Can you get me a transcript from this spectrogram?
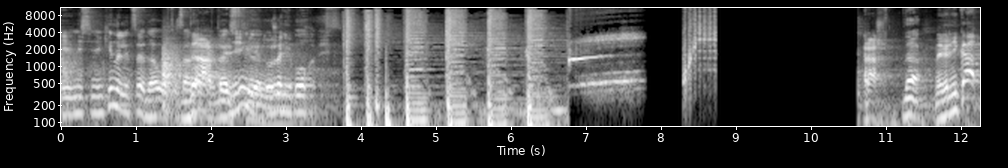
не, не синяки на лице, да, вот, Да, а то есть, деньги, э, это уже неплохо. Раш, Да. наверняка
